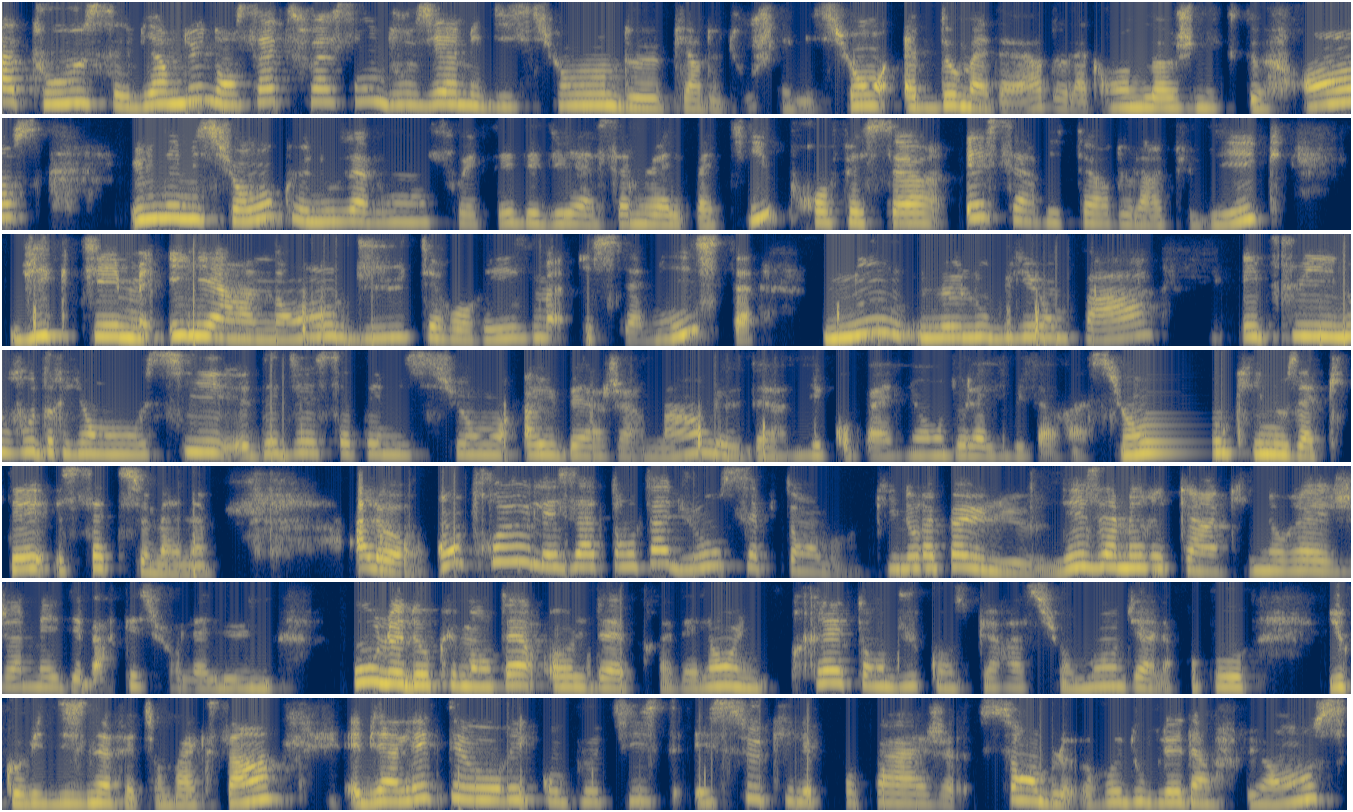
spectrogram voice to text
À tous et bienvenue dans cette 72e édition de Pierre de Touche, l'émission hebdomadaire de la Grande Loge Mixte de France. Une émission que nous avons souhaité dédier à Samuel Paty, professeur et serviteur de la République, victime il y a un an du terrorisme islamiste. Nous ne l'oublions pas. Et puis, nous voudrions aussi dédier cette émission à Hubert Germain, le dernier compagnon de la libération qui nous a quittés cette semaine. Alors, entre les attentats du 11 septembre qui n'auraient pas eu lieu, les Américains qui n'auraient jamais débarqué sur la Lune, ou le documentaire Hold Up révélant une prétendue conspiration mondiale à propos du Covid-19 et de son vaccin, eh bien, les théories complotistes et ceux qui les propagent semblent redoubler d'influence.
